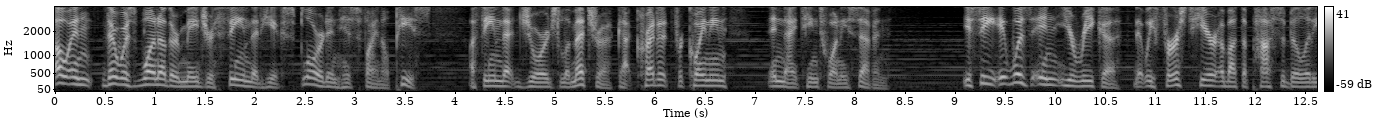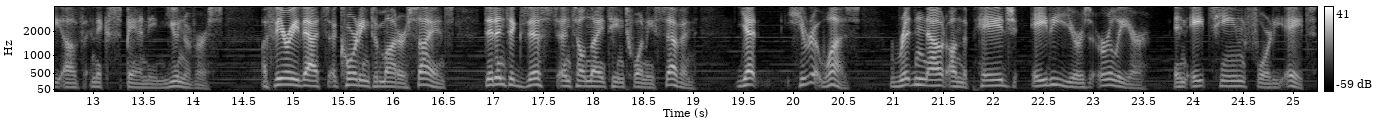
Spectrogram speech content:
Oh, and there was one other major theme that he explored in his final piece a theme that George Lemaitre got credit for coining in 1927. You see, it was in Eureka that we first hear about the possibility of an expanding universe, a theory that, according to modern science, didn't exist until 1927. Yet, here it was, written out on the page 80 years earlier, in 1848.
